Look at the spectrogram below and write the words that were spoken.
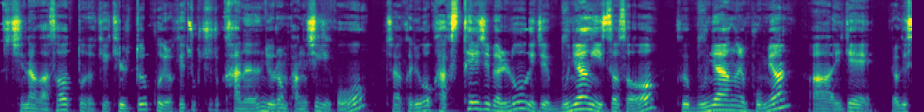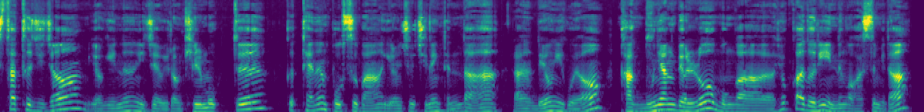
지나가서 또 이렇게 길 뚫고 이렇게 쭉쭉 가는 이런 방식이고 자 그리고 각 스테이지별로 이제 문양이 있어서 그 문양을 보면 아 이게 여기 스타트 지점 여기는 이제 이런 길목들 끝에는 보스방 이런 식으로 진행된다 라는 내용이고요 각 문양별로 뭔가 효과들이 있는 것 같습니다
